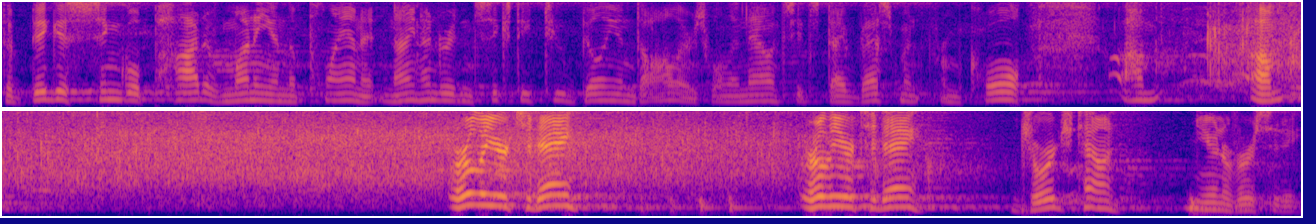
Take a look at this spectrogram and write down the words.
the biggest single pot of money in the planet, $962 billion, will announce its divestment from coal. Um, um, Earlier today, earlier today, Georgetown University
